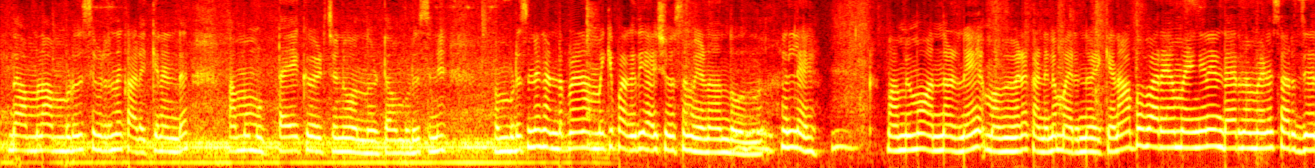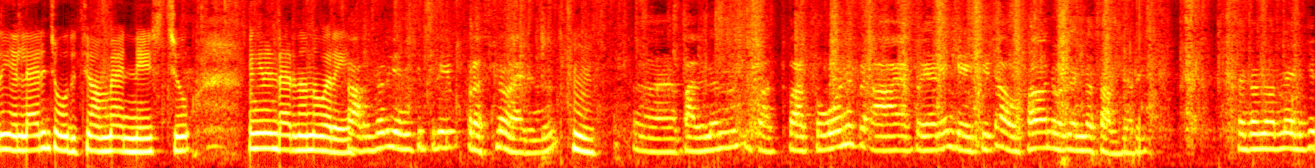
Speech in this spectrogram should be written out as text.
ഇത് നമ്മൾ അമ്പടൂസ് ഇവിടെ നിന്ന് കളിക്കുന്നുണ്ട് അമ്മ മുട്ടായൊക്കെ മേടിച്ചോണ്ട് വന്നു കേട്ടോ അമ്പടൂസിന്. അമ്പടൂസിനെ കണ്ടപ്പോഴാണ് അമ്മയ്ക്ക് പകുതി ആശ്വാസം വേണമെന്ന് തോന്നുന്നു. അല്ലേ? മമ്മിമ്മ വന്ന ഉടനെ മമ്മിയുടെ കണ്ണിൽ മരുന്ന് ഒഴിക്കണം അപ്പോൾ പറയാം എങ്ങനെ ഉണ്ടായിരുന്നു അമ്മയുടെ സർജറി? എല്ലാവരും ചോദിച്ചു അമ്മ അന്വേഷിച്ചു. എങ്ങനെ ഉണ്ടായിരുന്നു എന്ന് പറയും. സർജറി എനിക്ക് ഇത്തിരി പ്രശ്നമായിരുന്നു. പതിനൊന്ന് പത്തോന് പേരെയും കയറ്റിയിട്ട് അവസാനമാണ് എന്റെ സർജറി. എന്താന്ന് പറഞ്ഞാൽ എനിക്ക്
